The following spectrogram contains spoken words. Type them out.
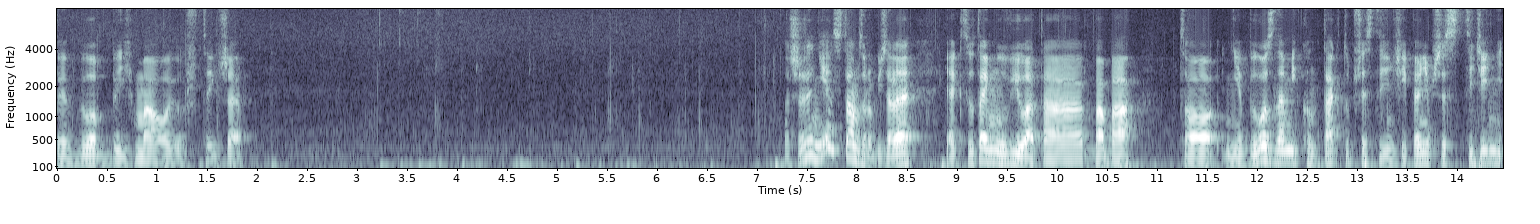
Jakby byłoby ich mało już w tej grze. Znaczy, nie wiem co tam zrobić, ale jak tutaj mówiła ta baba, to nie było z nami kontaktu przez tydzień, czyli pewnie przez tydzień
